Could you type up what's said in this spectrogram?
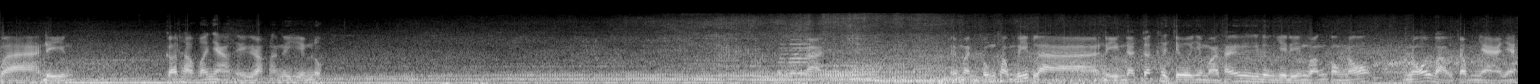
và điện kết hợp với nhau thì rất là nguy hiểm luôn đây thì mình cũng không biết là điện đã cất hay chưa nhưng mà thấy đường dây điện vẫn còn nối nối vào trong nhà nha.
